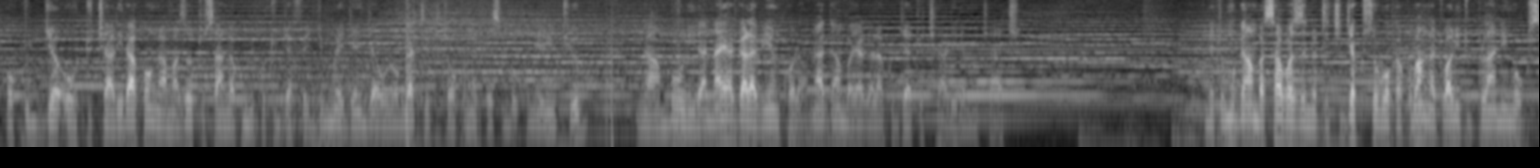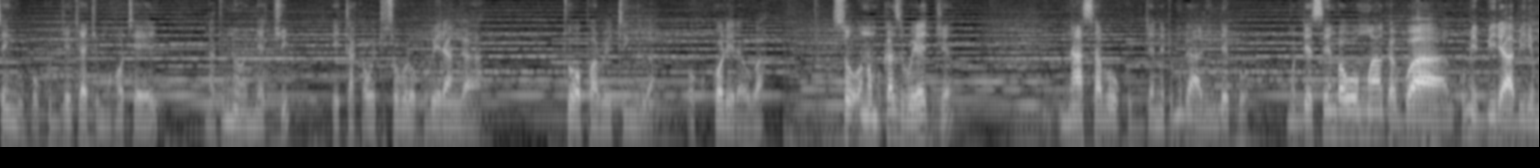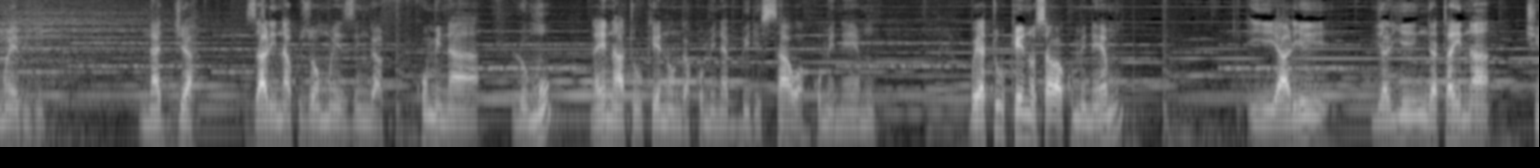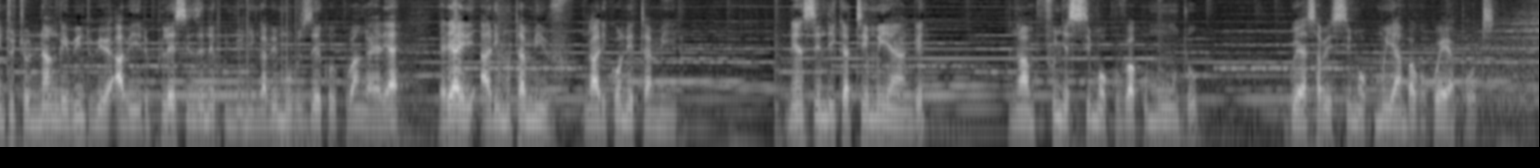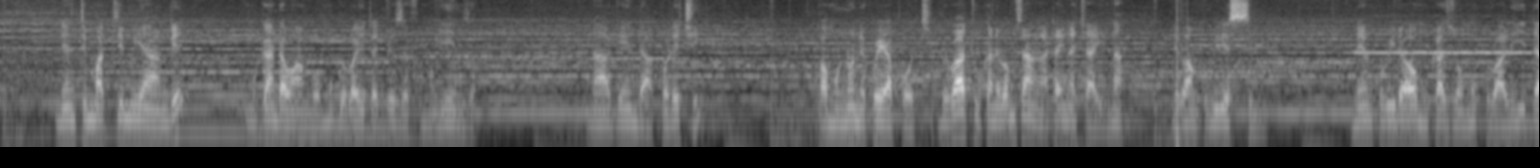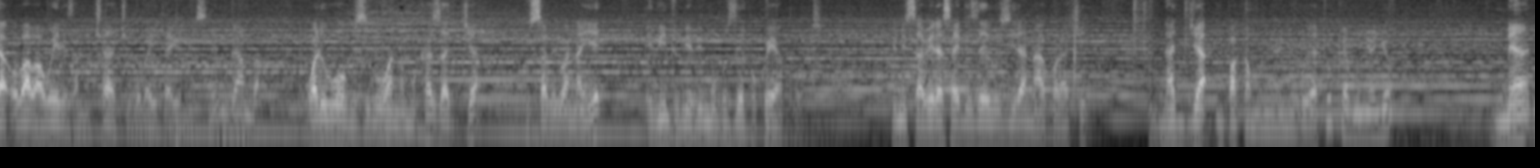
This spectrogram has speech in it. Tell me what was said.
okujja otukyalirako ngaamaze otusanga ku mikutu gyaffe egimu egyenjawulo nga tiktok ne facebook ne youtube nga mbuulira nayagala byenkola nagamba ayagala kujja tukyalire mu kyaki netumugamba saawa zino tekijja kusoboka kubanga twali tuplaning okusenguka okujja kyaki mu hotel nga tunoonya ki? Ettaka we tusobola okubeera nga tuoperatinga okukolera oba? So ono omukazi bwe yajja n'asaba okujja netumugaa alindeko mu desemba w'omwaka gwa 222 najja. Zaali naku z'omwezi nga 11 naye n'atuuka eno nga 12 saawa 11 bwe yatuuka eno saawa 11 yali yali nga talina kintu kyonna nga ebintu abireplacinze ne ku nyonyi nga bimubuzeeko kubanga yali, yali ali mutamiivu ng'aliko netamiiro nensindika ttiimu yange nga nfunye essimu okuva ku muntu gwe yasaba essimu okumuyambako ku airport. Nentima ttiimu yange muganda wange omu gwe bayita joseph muyinza n'agenda akole ki bamunone ku airport. Bwe batuuka ne bamusanga nga talina kyalina ne bankubira essimu. Nenkubirawo omukazi omu ku baliida oba abaweereza mu kyaki gwe bayita unis nemugamba waliwo obuzibu wano. Omukazi ajja kusabirwa naye ebintu bye bimubuzeeko ku airport. Unis abeera saidi zeruzira nakola ki? Najja mpaka munyonyo. Bwe yatuuka emunyonyo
